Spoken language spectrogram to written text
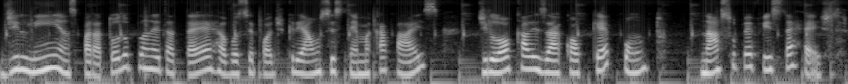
de linhas para todo o planeta Terra, você pode criar um sistema capaz de localizar qualquer ponto na superfície terrestre.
